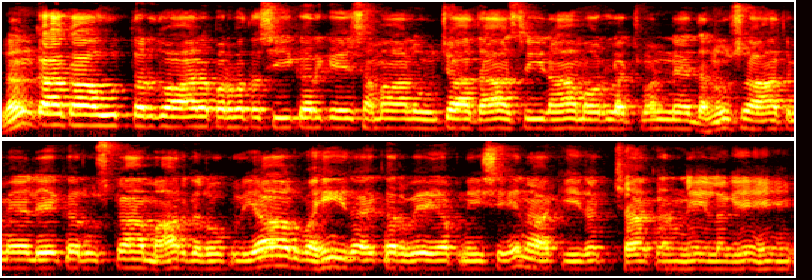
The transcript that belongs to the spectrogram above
लंका का उत्तर द्वार पर्वत सीकर के समान ऊँचा था। श्री राम और लक्ष्मण ने धनुष हाथ में लेकर उसका मार्ग रोक लिया और वहीं रहकर वे अपनी सेना की रक्षा करने लगे।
